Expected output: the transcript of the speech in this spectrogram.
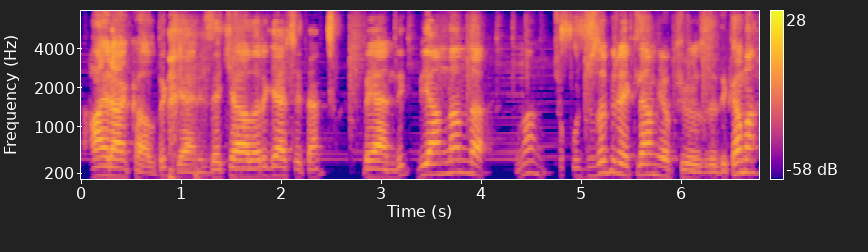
hayran kaldık. Yani zekaları gerçekten beğendik. Bir yandan da ulan çok ucuza bir reklam yapıyoruz dedik ama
